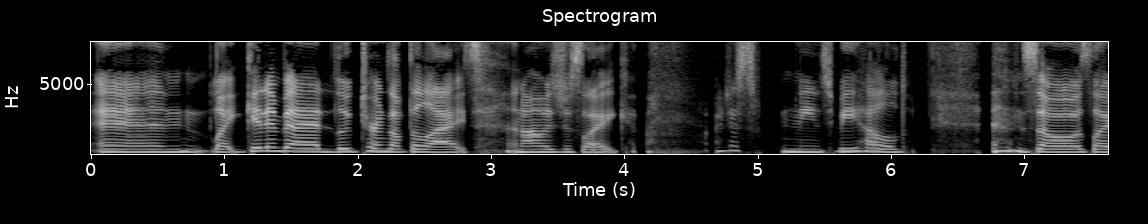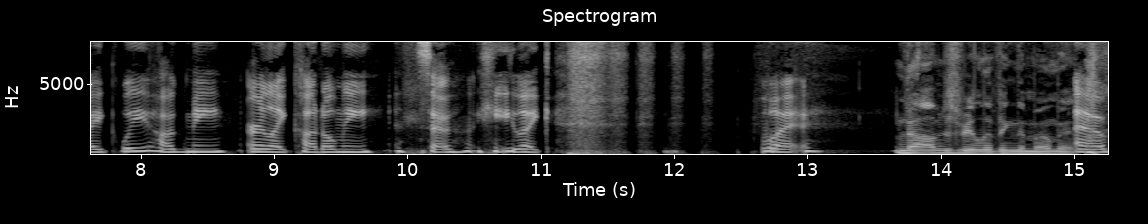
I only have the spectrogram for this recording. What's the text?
And like get in bed, Luke turns off the lights, and I was just like, I just need to be held. And so I was like, Will you hug me? Or like cuddle me? And so he like what? No, I'm just reliving the moment. Oh.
